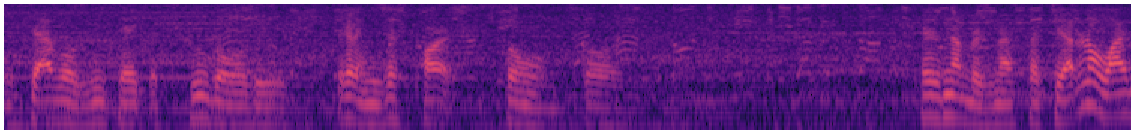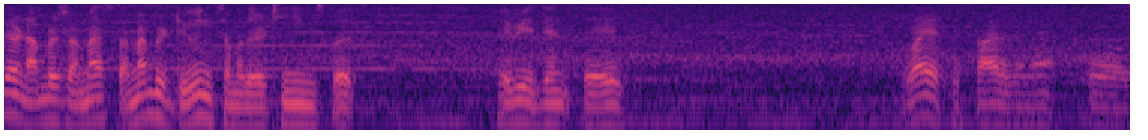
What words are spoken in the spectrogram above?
The Devils retake a two-goal lead. Look at him, he's just part. Boom, scored. His numbers messed up too. I don't know why their numbers are messed. I remember doing some of their teams, but maybe it didn't save. Right at the side of the net scores.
